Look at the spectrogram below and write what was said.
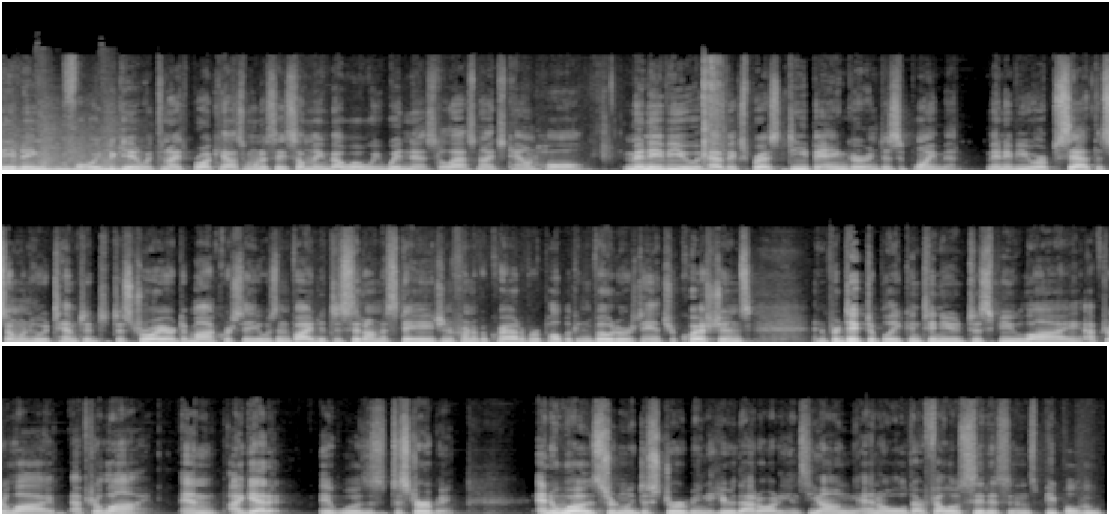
Good evening. Before we begin with tonight's broadcast, I want to say something about what we witnessed at last night's town hall. Many of you have expressed deep anger and disappointment. Many of you are upset that someone who attempted to destroy our democracy was invited to sit on a stage in front of a crowd of Republican voters to answer questions and predictably continued to spew lie after lie after lie. And I get it. It was disturbing. And it was certainly disturbing to hear that audience, young and old, our fellow citizens, people who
